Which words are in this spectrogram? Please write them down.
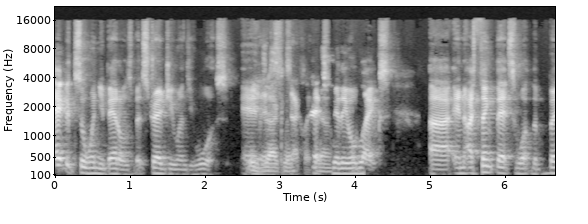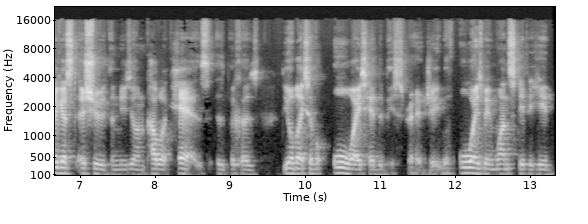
tactics will win your battles, but strategy wins your wars. And Exactly. Exactly. that's Yeah. where the All Blacks, uh, and I think that's what the biggest issue the New Zealand public has is because the All Blacks have always had the best strategy. We've always been one step ahead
